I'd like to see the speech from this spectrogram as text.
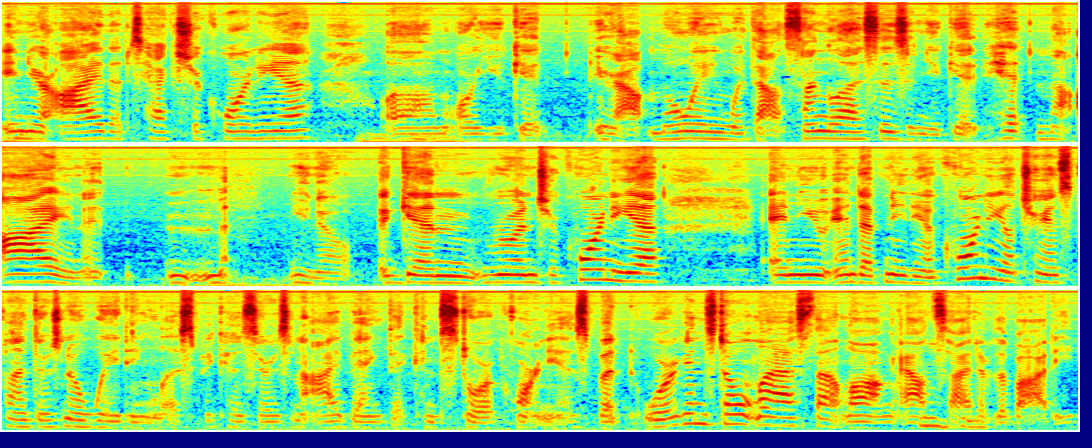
in your eye that attacks your cornea, um, or you get you're out mowing without sunglasses and you get hit in the eye and it, mm, you know, again ruins your cornea. And you end up needing a corneal transplant. There's no waiting list because there's an eye bank that can store corneas. But organs don't last that long outside of the body,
